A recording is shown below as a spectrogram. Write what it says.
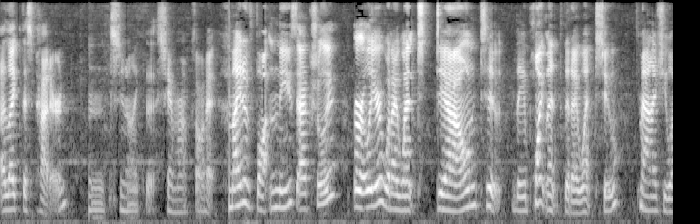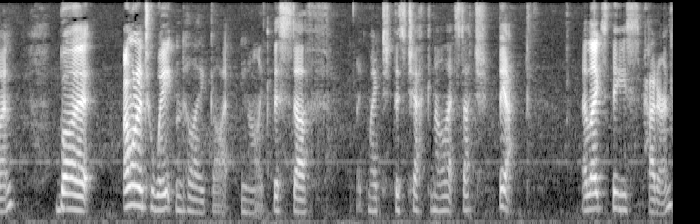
I like this pattern, and you know, like the shamrocks on it. I might have bought these actually earlier when I went down to the appointment that I went to, manage one, but I wanted to wait until I got, you know, like this stuff like my this check and all that such. But yeah, I liked these pattern.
